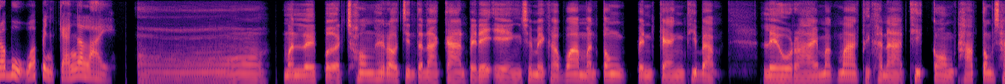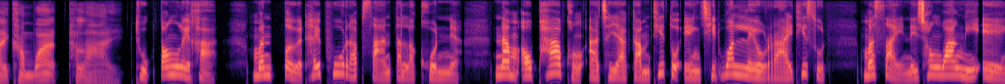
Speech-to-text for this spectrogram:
ระบุว่าเป็นแก๊งอะไร อ๋อ มันเลยเปิดช่องให้เราจินตนาการไปได้เองใช่ไหมครับ ว่ามันต้องเป็นแก๊งที่แบบเลวร้ายมากๆ ถึงขนาดที่กองทัพต้องใช้คำว่าทลาย ถูกต้องเลยค่ะ มันเปิดให้ผู้รับสารแต่ละคนเนี่ยนำเอาภาพของอาชญากรรมที่ตัวเองคิดว่าเลวร้ายที่สุด มาใส่ในช่องว่างนี้เอง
